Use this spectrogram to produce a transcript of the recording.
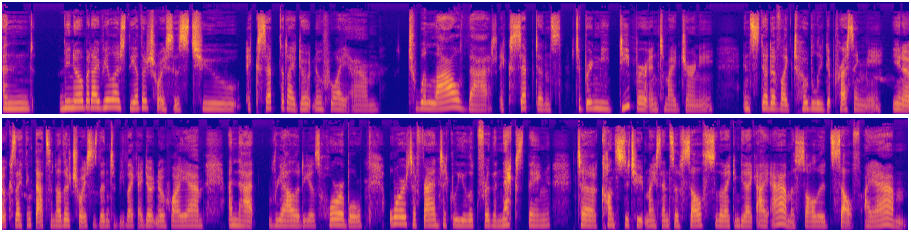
And, you know, but I realized the other choice is to accept that I don't know who I am, to allow that acceptance to bring me deeper into my journey instead of like totally depressing me, you know, because I think that's another choice is then to be like, I don't know who I am and that reality is horrible, or to frantically look for the next thing to constitute my sense of self so that I can be like, I am a solid self. I am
